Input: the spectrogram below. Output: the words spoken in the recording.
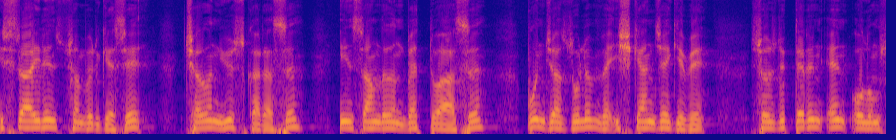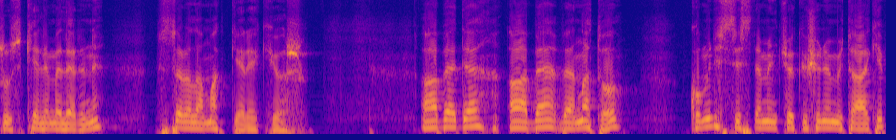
İsrail'in sömürgesi, çağın yüz karası, insanlığın bedduası, bunca zulüm ve işkence gibi sözlüklerin en olumsuz kelimelerini sıralamak gerekiyor. ABD, AB ve NATO komünist sistemin çöküşünü mütakip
